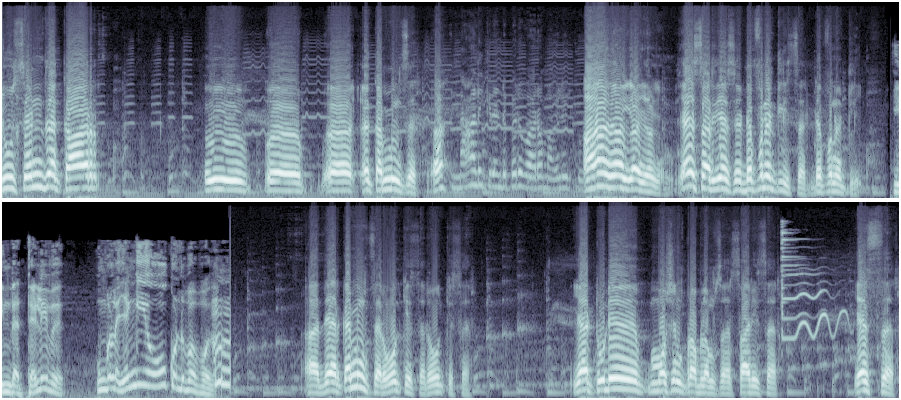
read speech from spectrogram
you sent the car coming sir ah? நாளைக்கு ரெண்டு பேரும் வர மகளிர் ஆ yes sir yes definitely sir definitely இந்த தெளிவு உங்களை எங்கேயோ கொண்டு போக போகுது. They are coming sir okay sir okay sir yeah today motion problem sir sorry sir yes sir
